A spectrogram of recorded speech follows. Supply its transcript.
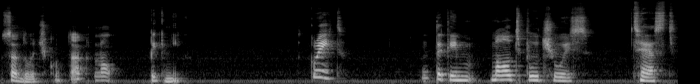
садочку. Так, ну, пікнік. Great. Ну, Такий multiple choice test.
